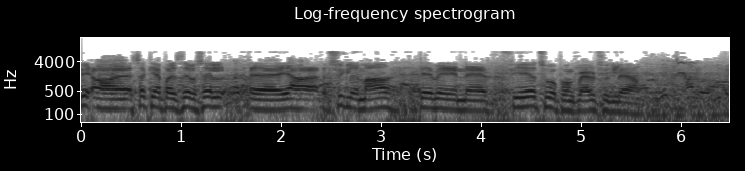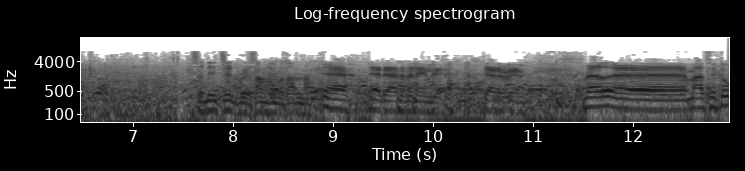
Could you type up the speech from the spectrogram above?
Det, og øh, så kan jeg præsentere mig selv. Øh, Jeg har cyklet meget. Det er ved en øh, fjerde tur på en gravelcykel her. Så det er tæt på det samme som os andre. Ja, ja, det er det vel egentlig. Det er det vel egentlig. Hvad, øh, Martin, du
